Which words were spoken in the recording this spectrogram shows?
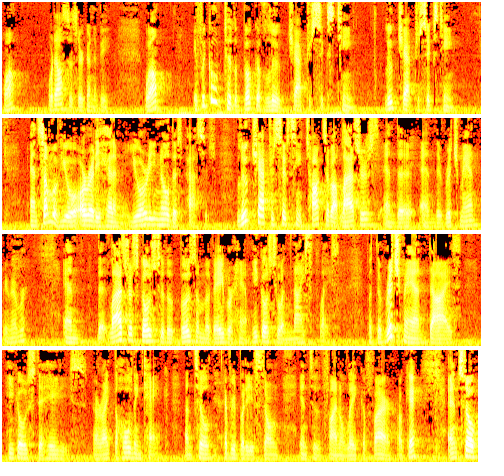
Well, what else is there going to be? Well, if we go to the book of Luke, chapter 16, Luke chapter 16, and some of you are already ahead of me. You already know this passage. Luke chapter 16 talks about Lazarus and the, and the rich man, remember? And Lazarus goes to the bosom of Abraham. He goes to a nice place. But the rich man dies, he goes to Hades, all right, the holding tank, until everybody is thrown into the final lake of fire, okay? And so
